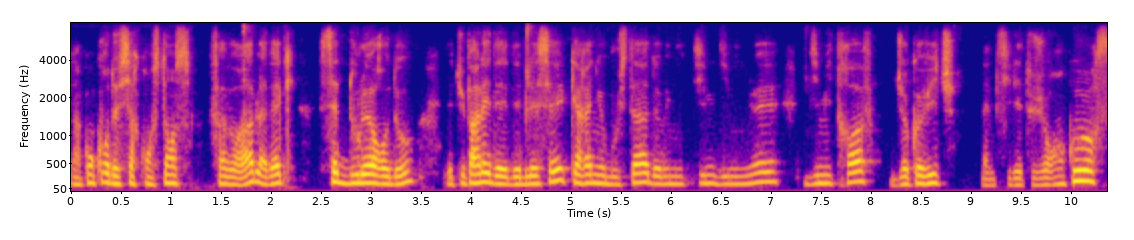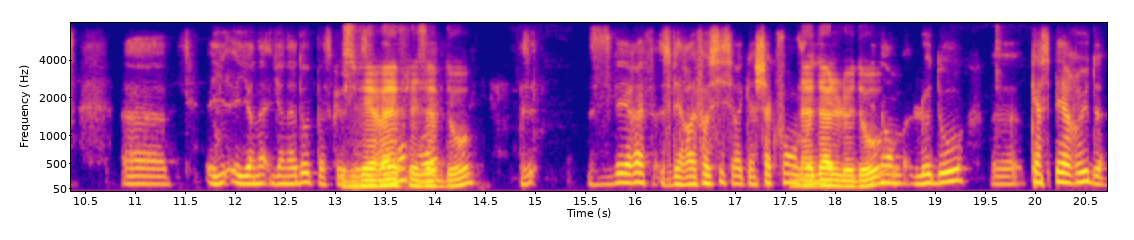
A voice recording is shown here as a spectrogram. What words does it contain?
d'un concours de circonstances favorable avec cette douleur au dos. Et tu parlais des, blessés, Carreño Busta, Dominique Tim diminué, Dimitrov, Djokovic, même s'il est toujours en course. Euh, et il y, en a, d'autres parce que Zverev, les abdos. Zverev, Zverev aussi, c'est vrai qu'à chaque fois on Nadal le dos, le dos, Casper Rude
